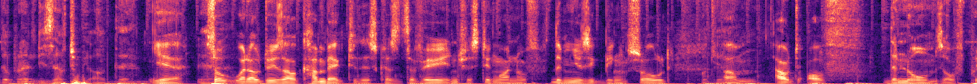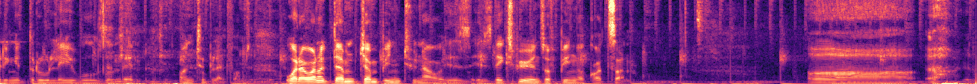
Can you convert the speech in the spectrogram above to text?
the brand deserve to be out there. Yeah. Yeah. So what I'll do is I'll come back to this because it's a very interesting one of the music being sold Okay. um, out of the norms of putting it through labels and then okay. onto platforms. What I want to jump jump into now is is the experience of being a godson. Uh, ah, it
